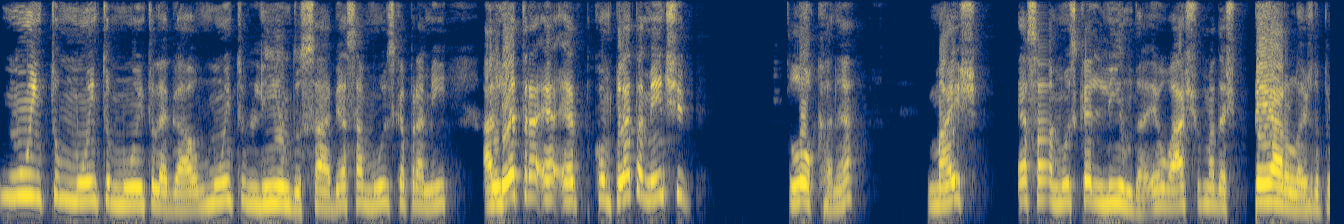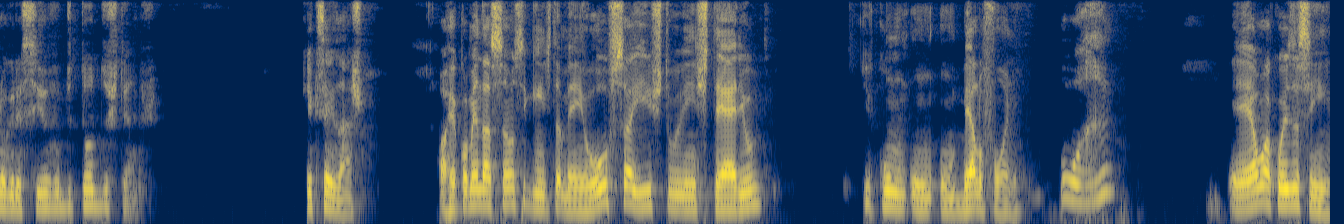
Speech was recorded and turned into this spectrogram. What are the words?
Muito, muito, muito legal, muito lindo, sabe? Essa música para mim, a letra é, é completamente louca, né? Mas essa música é linda. Eu acho uma das pérolas do progressivo de todos os tempos. O que, que vocês acham? Ó, recomendação é o seguinte também: ouça isto em estéreo e com um, um belo fone. Porra! É uma coisa assim,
